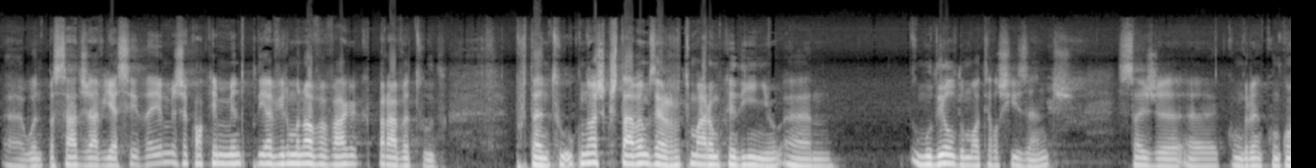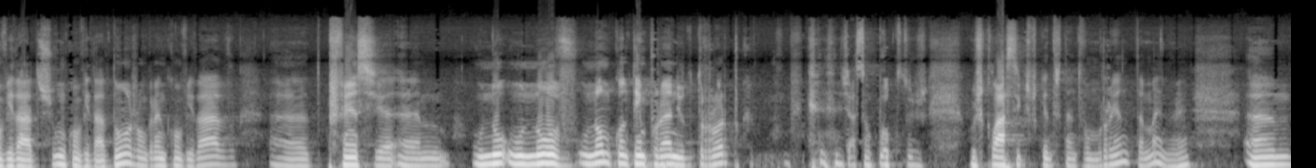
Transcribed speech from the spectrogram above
Uh, o ano passado já havia essa ideia, mas a qualquer momento podia haver uma nova vaga que parava tudo. Portanto, o que nós gostávamos era retomar um bocadinho um, o modelo do Motel X antes, seja uh, com, com, convidados, um convidado de honra, um grande convidado, uh, de preferência um, um, novo, um nome contemporâneo do terror, porque já são poucos os, os, clássicos, porque entretanto vão morrendo também, não é? Um,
